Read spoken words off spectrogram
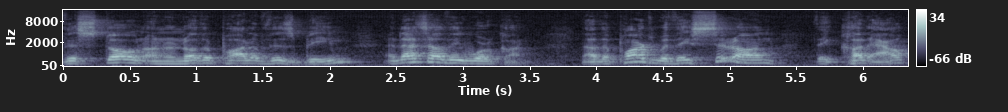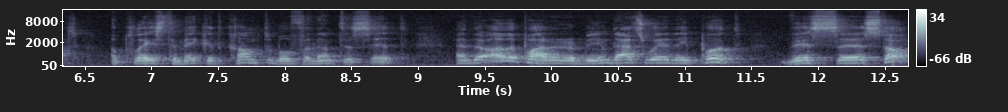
this stone on another part of this beam, and that's how they work on. Now, the part where they sit on, they cut out a place to make it comfortable for them to sit, and the other part of the beam, that's where they put this uh, stone.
